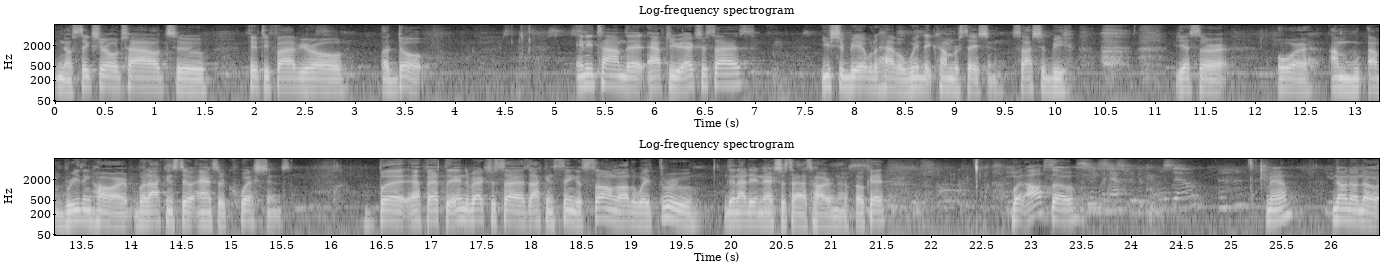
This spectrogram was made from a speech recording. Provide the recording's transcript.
you know six-year-old child to 55-year-old adult. Anytime that after you exercise, you should be able to have a winded conversation. So I should be, yes sir, or I'm I'm breathing hard, but I can still answer questions. But if at the end of exercise I can sing a song all the way through, then I didn't exercise hard enough, okay? But also, Even after the cool down? ma'am? No, no, no.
